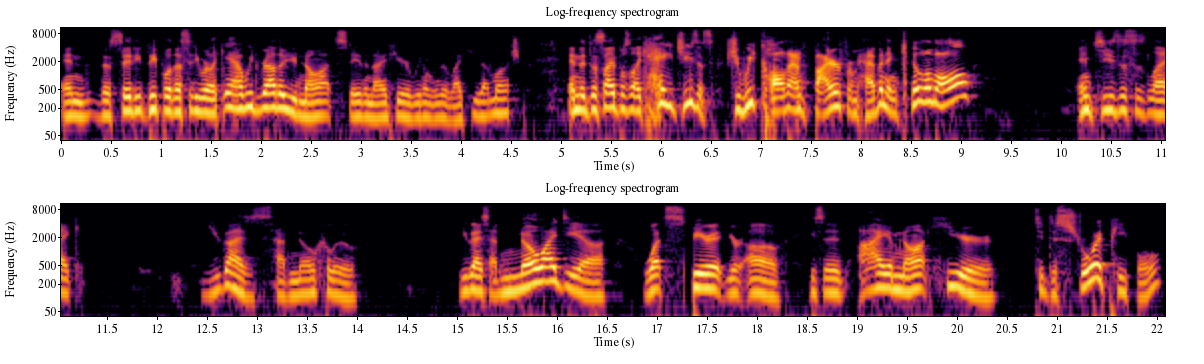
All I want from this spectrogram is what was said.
and the city people of the city were like, "Yeah, we'd rather you not stay the night here. We don't really like you that much." And the disciples were like, "Hey, Jesus, should we call down fire from heaven and kill them all?" And Jesus is like, "You guys have no clue. You guys have no idea what spirit you're of." He said, "I am not here to destroy people."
